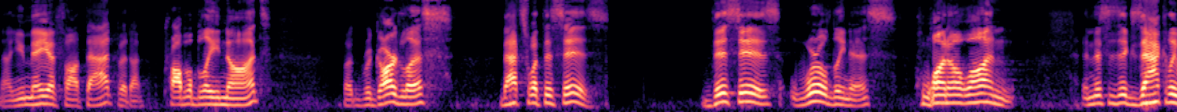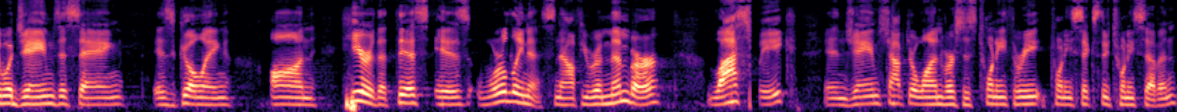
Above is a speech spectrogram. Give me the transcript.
Now, you may have thought that, but uh, probably not. But regardless, that's what this is. This is worldliness 101. And this is exactly what James is saying is going on here that this is worldliness. Now, if you remember last week in James chapter 1 verses 23 26 through 27,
